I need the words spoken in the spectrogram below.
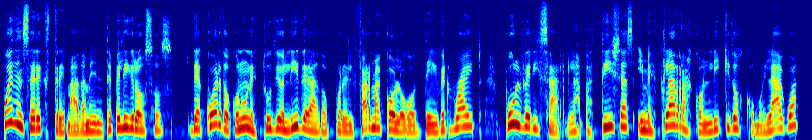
pueden ser extremadamente peligrosos. De acuerdo con un estudio liderado por el farmacólogo David Wright, pulverizar las pastillas y mezclarlas con líquidos como el agua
